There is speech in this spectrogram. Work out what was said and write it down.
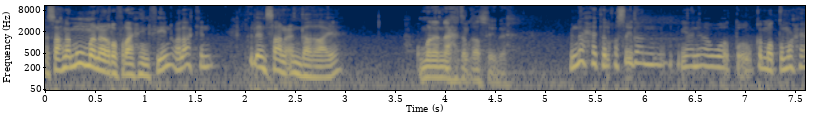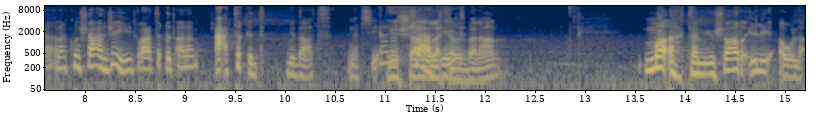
بس إحنا مو ما نعرف رايحين فين ولكن كل انسان عنده غاية. ومن ناحيه القصيدة؟ من ناحية القصيدة يعني هو قمة طموحي أنا أكون شاعر جيد وأعتقد أنا أعتقد بذات نفسي أنا يشار شاعر لك جيد. بالبنان؟ ما أهتم يشار إلي أو لا.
